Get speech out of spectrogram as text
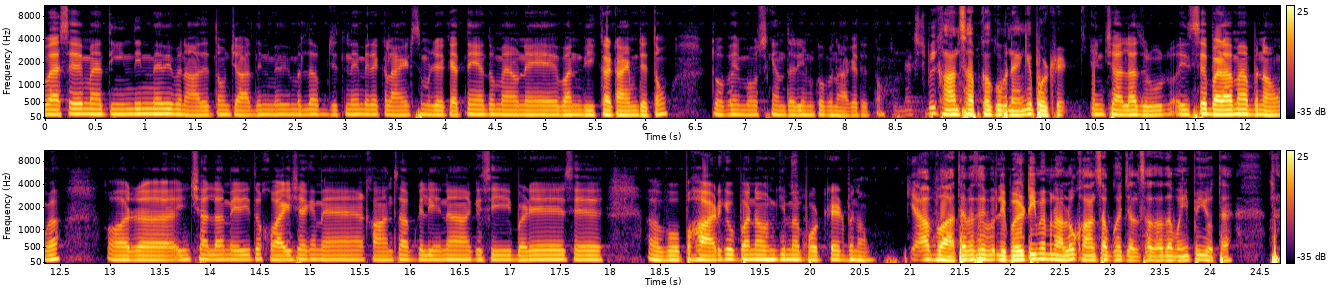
वैसे मैं तीन दिन में भी बना देता हूँ चार दिन में भी मतलब जितने मेरे क्लाइंट्स मुझे कहते हैं तो मैं उन्हें वन वीक का टाइम देता हूँ तो फिर मैं उसके अंदर ही उनको बना के देता हूँ। तो नेक्स्ट भी खान साहब का को बनाएँगे पोर्ट्रेट इन ज़रूर इससे बड़ा मैं बनाऊँगा। और इन मेरी तो ख्वाहिश है कि मैं ख़ान साहब के लिए ना किसी बड़े से वो पहाड़ के ऊपर ना उनकी मैं पोर्ट्रेट बनाऊँ। क्या बात है वैसे लिबर्टी में बना लो खान साहब का जलसा ज़्यादा वहीं पर ही होता है हाँ।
